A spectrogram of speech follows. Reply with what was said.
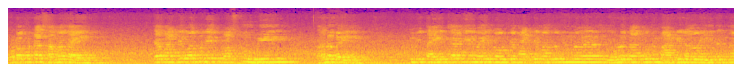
मोठा मोठा समाज आहे. त्या माध्यमातून एक वास्तू उभी झालं पाहिजे. तुम्ही ताईंच्या आणि माहीत भाऊच्या माध्यमातून एवढं काम तुम्ही मार्गी लावा ही त्यांना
